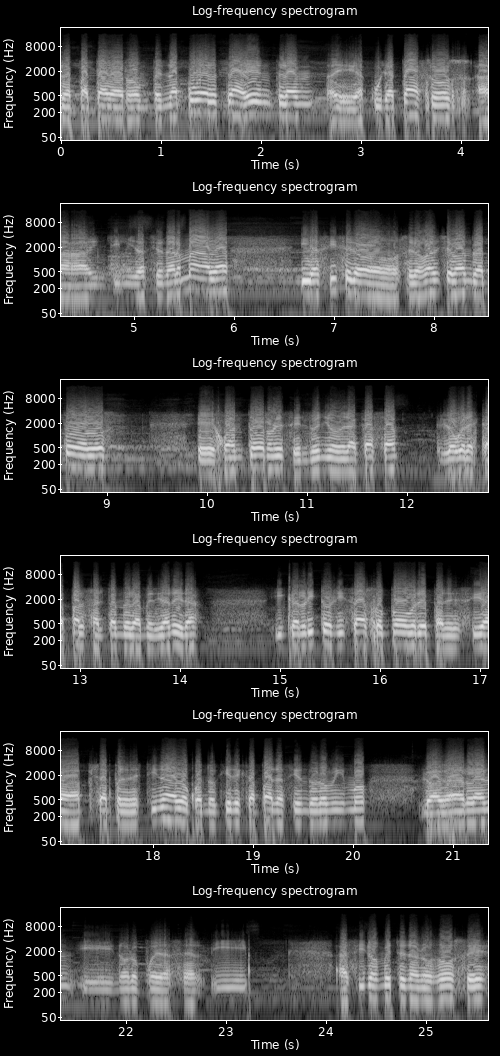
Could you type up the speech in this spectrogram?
Una patada rompen la puerta, entran eh, a curatazos, a intimidación armada, y así se, se los van llevando a todos. Eh, Juan Torres, el dueño de la casa, logra escapar saltando la medianera y Carlitos Lizazo, pobre, parecía ya predestinado, cuando quiere escapar haciendo lo mismo, lo agarran y no lo puede hacer. Y así los meten a los 12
